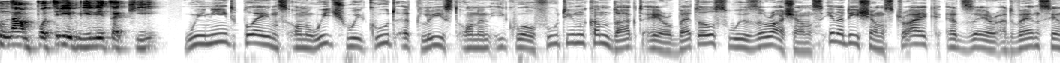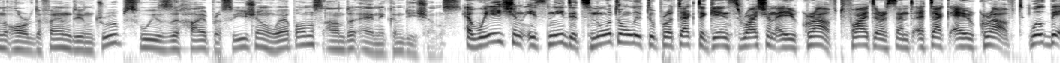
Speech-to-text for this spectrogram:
Нам потрібні літаки, We need planes on which we could, at least on an equal footing, conduct air battles with the Russians, in addition strike at their advancing or defending troops with the high-precision weapons under any conditions. Aviation is needed not only to protect against Russian aircraft, fighters and attack aircraft, will be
